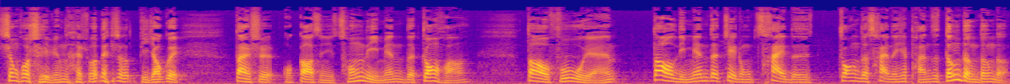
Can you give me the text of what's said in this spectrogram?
生活水平来说，那是比较贵，但是我告诉你，从里面的装潢，到服务员，到里面的这种菜的装的菜那些盘子等等等等，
